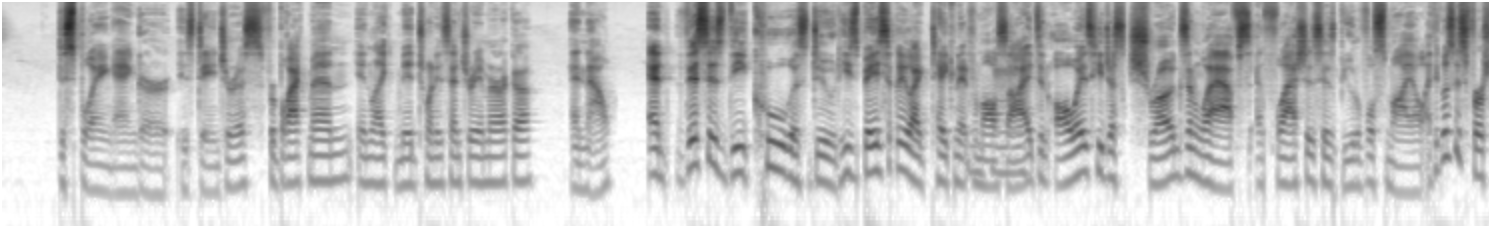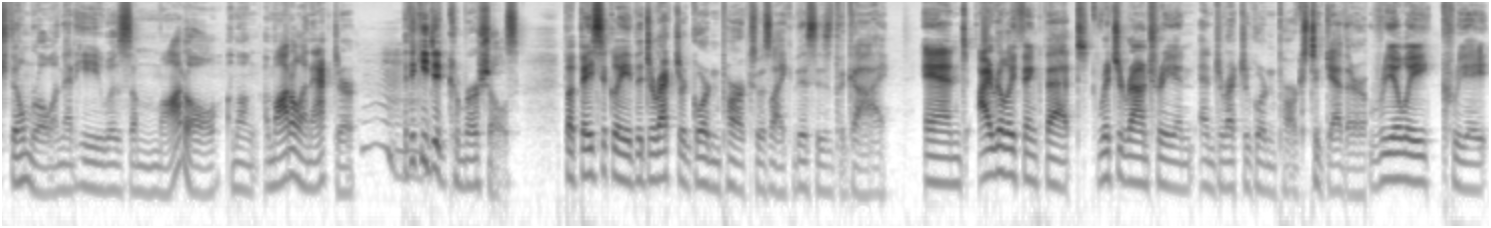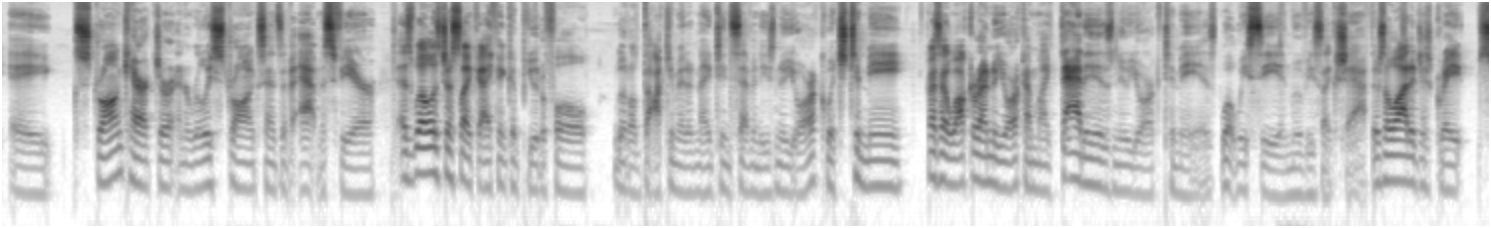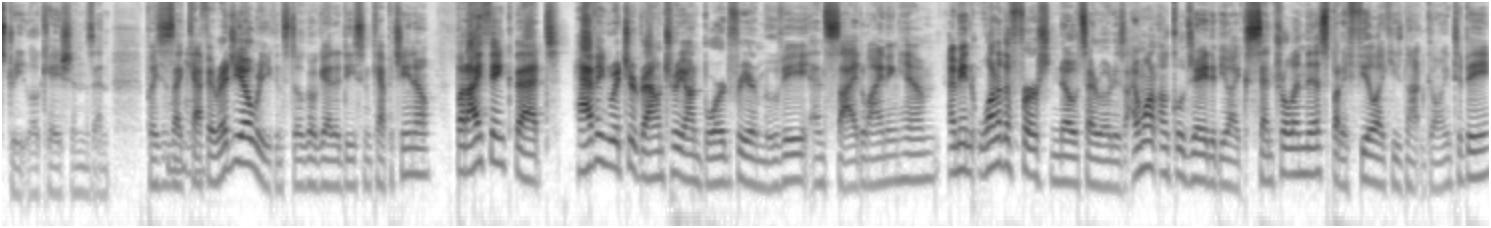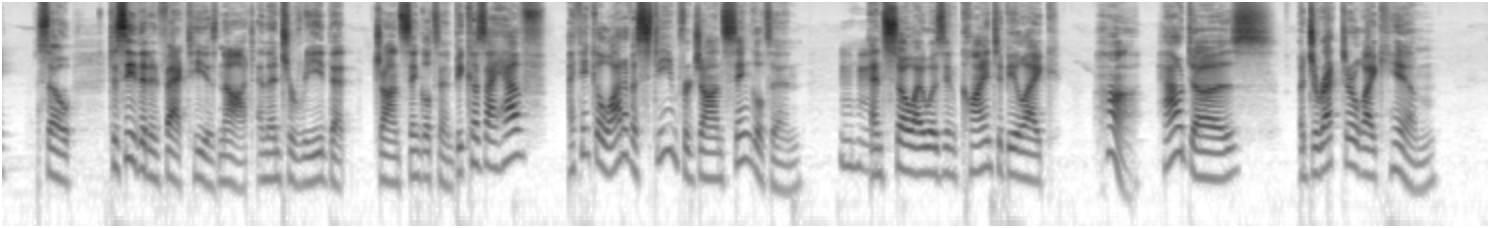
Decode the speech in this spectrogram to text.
displaying anger is dangerous for black men in like mid 20th century America and now. And this is the coolest dude. He's basically like taking it from all mm-hmm. sides, and always he just shrugs and laughs and flashes his beautiful smile. I think it was his first film role, and that he was a model among a model and actor. I think he hmm. did commercials, but basically the director Gordon Parks was like, "This is the guy." And I really think that Richard Roundtree and, and director Gordon Parks together really create a strong character and a really strong sense of atmosphere, as well as just like I think a beautiful little document of 1970s New York, which to me, as I walk around New York, I'm like, that is New York to me, is what we see in movies like Shaft. There's a lot of just great street locations and places like mm-hmm. Cafe Reggio where you can still go get a decent cappuccino. But I think that having Richard Roundtree on board for your movie and sidelining him, I mean, one of the first notes I wrote is I want Uncle Jay to be like central in this, but I feel like he's not going to be. So to see that in fact he is not, and then to read that John Singleton, because I have, I think, a lot of esteem for John Singleton. Mm-hmm. And so I was inclined to be like, huh, how does a director like him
